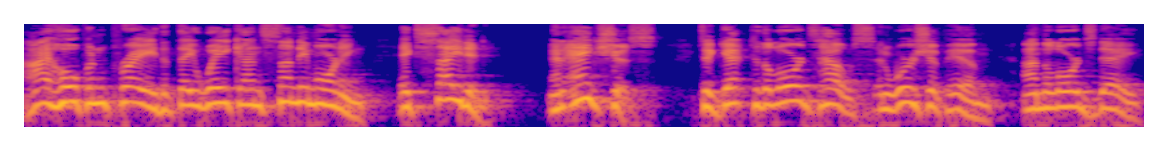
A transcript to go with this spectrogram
I hope and pray that they wake on Sunday morning excited and anxious to get to the Lord's house and worship Him on the Lord's day.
